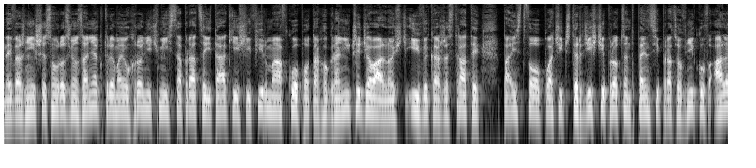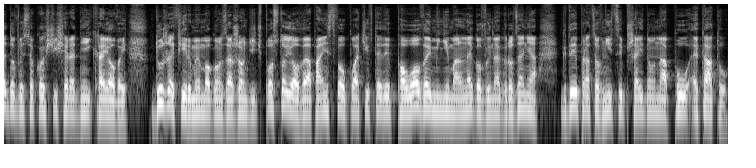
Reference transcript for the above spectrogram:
Najważniejsze są rozwiązania, które mają chronić miejsca pracy i tak, jeśli firma w kłopotach ograniczy działalność i wykaże straty, państwo opłaci 40% pensji pracowników, ale do wysokości średniej krajowej. Duże firmy mogą zarządzić postojowe, a państwo opłaci wtedy połowę minimalnego wynagrodzenia, gdy pracownicy przejdą na pół etatu.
